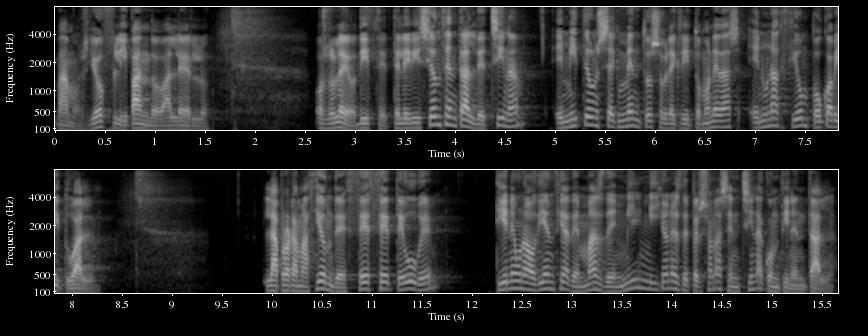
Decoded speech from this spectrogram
vamos, yo flipando al leerlo. Os lo leo, dice, Televisión Central de China emite un segmento sobre criptomonedas en una acción poco habitual. La programación de CCTV tiene una audiencia de más de mil millones de personas en China continental.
